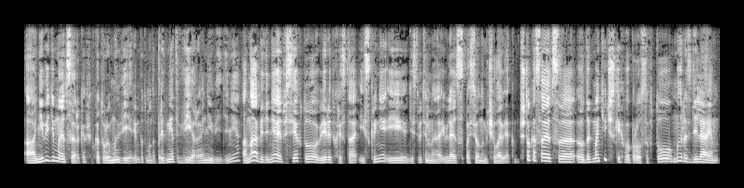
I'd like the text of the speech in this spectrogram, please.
А невидимая церковь, в которую мы верим, потому что предмет веры, а не видения, она объединяет всех, кто верит в Христа искренне и действительно является спасенным человеком. Что касается э, догматических вопросов, то мы разделяем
